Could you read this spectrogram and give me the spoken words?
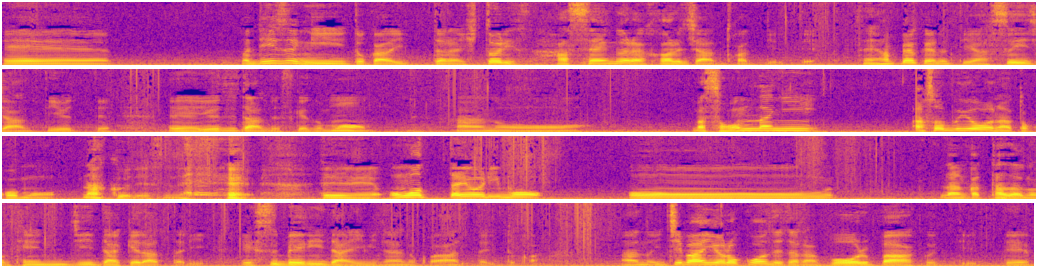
えー、まあ、ディズニーとか行ったら1人8000円ぐらいかかるじゃんとかって言って1800円だって安いじゃんって言って、えー、言ってたんですけどもあのー、まあ、そんなに遊ぶようなとこもなくですね。えー、思ったよりもなんかただの展示だけだったり滑り台みたいなとこがあったりとかあの一番喜んでたのはボールパークって言って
